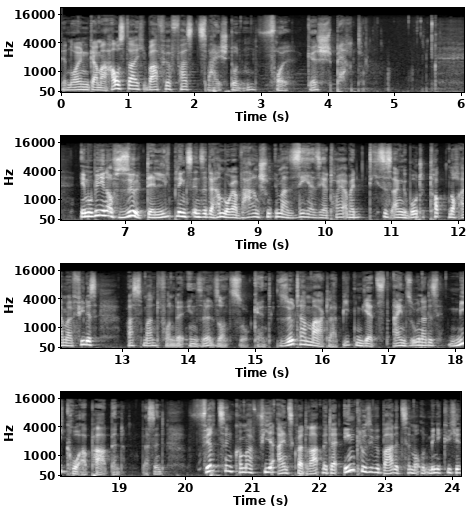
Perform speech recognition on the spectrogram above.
Der neuen Gamma Hausdeich war für fast zwei Stunden voll gesperrt. Immobilien auf Sylt, der Lieblingsinsel der Hamburger, waren schon immer sehr, sehr teuer, aber dieses Angebot toppt noch einmal vieles, was man von der Insel sonst so kennt. Sylter Makler bieten jetzt ein sogenanntes Mikroapartment. Das sind 14,41 Quadratmeter inklusive Badezimmer und Miniküche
